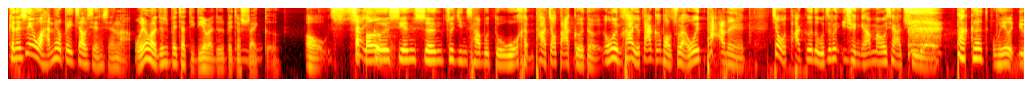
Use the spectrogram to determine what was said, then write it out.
可能是因为我还没有被叫先生啦，我要么就是被叫弟弟，要么就是被叫帅哥。哦，帅哥先生最近差不多，我很怕叫大哥的，我很怕有大哥跑出来，我会怕呢。叫我大哥的，我真的一拳给他猫下去哦。大哥，我有遇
